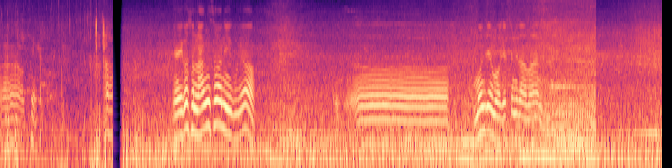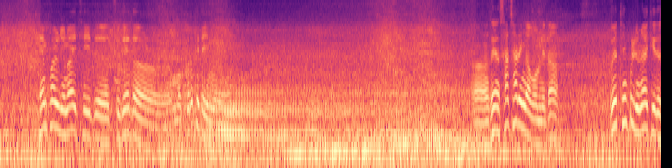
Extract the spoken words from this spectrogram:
아 오케이 아. 네, 이것은 랑선이고요 어, 뭔지는 모르겠습니다만 템펄 유나이티드 투게더 뭐 그렇게 돼 있네요 아, 그냥 사찰인가 봅니다. 왜 템플 유나이티드,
